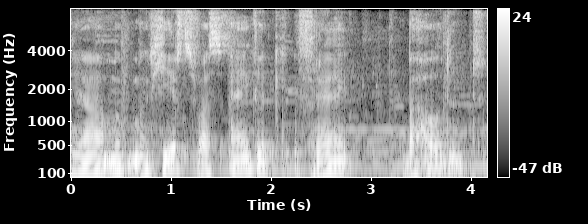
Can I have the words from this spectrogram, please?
Ja, maar, maar Geerts was eigenlijk vrij behoudend.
